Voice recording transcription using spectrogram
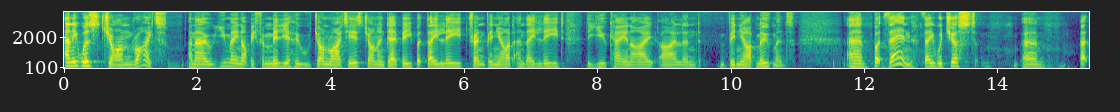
And it was John Wright. I know you may not be familiar who John Wright is, John and Debbie, but they lead Trent Vineyard and they lead the UK and I, Ireland vineyard movement. Um, but then they were just, um, at,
